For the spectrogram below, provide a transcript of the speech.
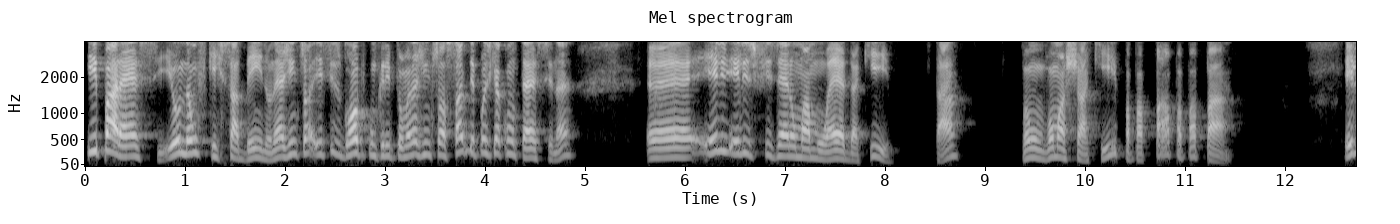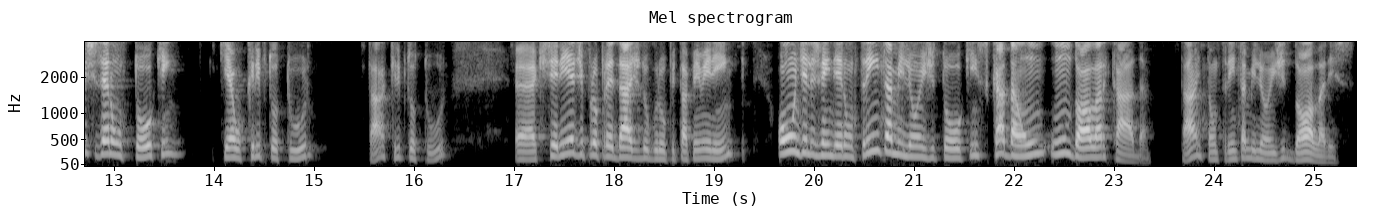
E parece, eu não fiquei sabendo, né? A gente só, esses golpes com criptomoeda a gente só sabe depois que acontece, né? É, ele, eles fizeram uma moeda aqui, tá? Vamos, vamos achar aqui, papapá, papapá. Eles fizeram um token, que é o CryptoTour, tá? CryptoTour, é, que seria de propriedade do grupo Itapemirim, onde eles venderam 30 milhões de tokens, cada um um dólar cada, tá? Então 30 milhões de dólares.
